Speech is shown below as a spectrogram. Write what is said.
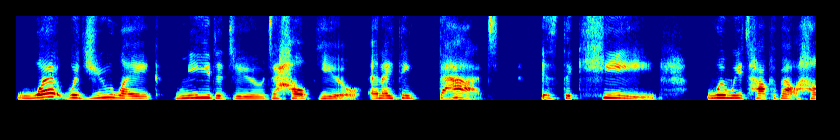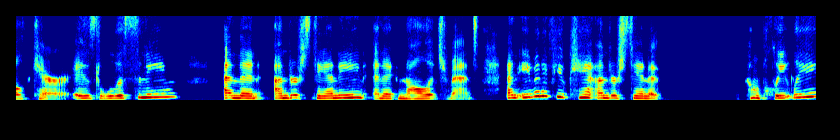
what would you like me to do to help you? And I think that is the key when we talk about healthcare is listening and then understanding and acknowledgement. And even if you can't understand it completely,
